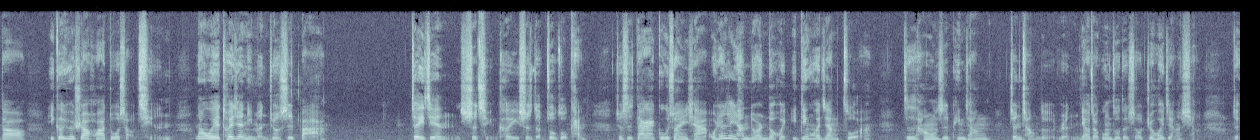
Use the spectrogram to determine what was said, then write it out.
到。一个月需要花多少钱？那我也推荐你们，就是把这一件事情可以试着做做看，就是大概估算一下。我相信很多人都会一定会这样做啦，这是好像是平常正常的人要找工作的时候就会这样想。对，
